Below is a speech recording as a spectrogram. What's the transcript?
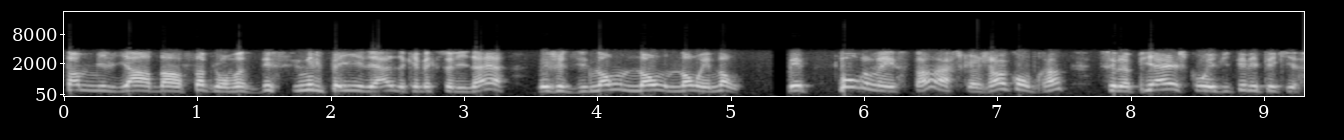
tant de milliards dans ça, puis on va se dessiner le pays idéal de Québec solidaire, mais je dis non, non, non et non. Mais pour l'instant, à ce que j'en comprends, c'est le piège qu'ont évité les péquistes.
